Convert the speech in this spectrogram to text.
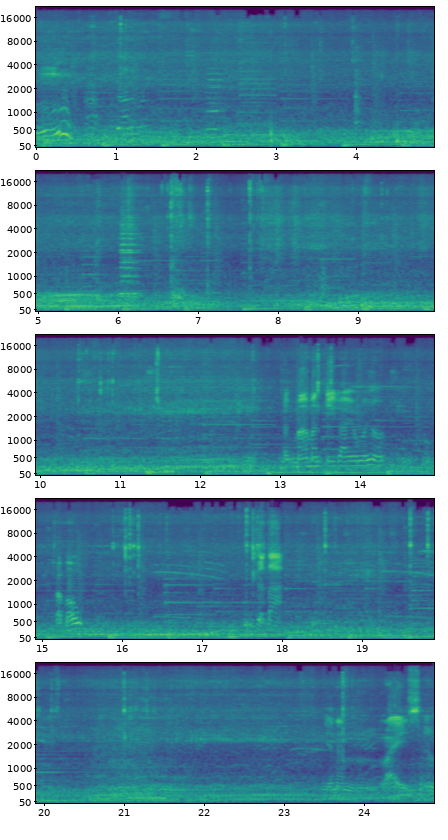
Mm. Ha, dala mo. Nagmamantika yung ano, sabaw. Gata. Yan ang rice. Ano?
